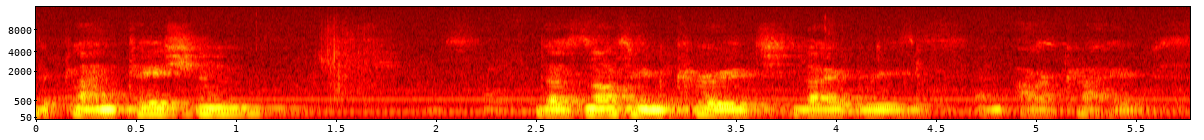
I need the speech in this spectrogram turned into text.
The plantation does not encourage libraries and archives.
